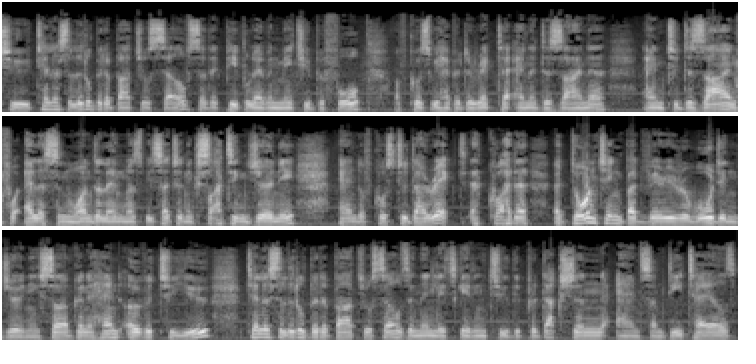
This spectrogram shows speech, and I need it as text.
to tell us a little bit about yourselves, so that people haven't met you before. Of course, we have a director and a designer, and to design for Alice in Wonderland must be such an exciting journey, and of course to direct uh, quite a, a daunting but very rewarding journey. So I'm going to hand over to you. Tell us a little bit about yourselves and then let's get into the production and some details,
